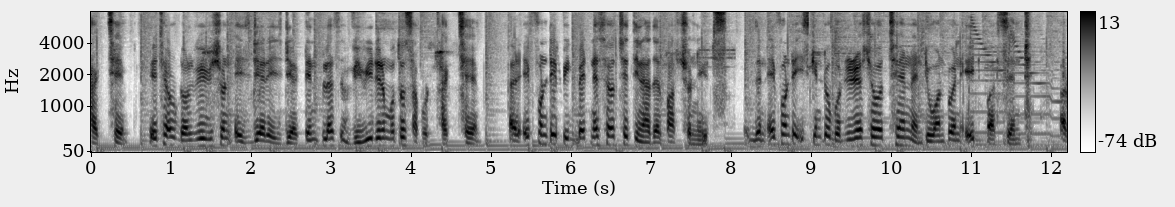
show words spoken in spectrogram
থাকছে। এছাড়াও Dolby vision HDR HDR ten plus ভিভিডের মতো সাপোর্ট থাকছে। আর এই ফোনটির পিক ব্রাইটনেস হচ্ছে তিন হাজার পাঁচশো নিটস দেন এই ফোনটির স্ক্রিন টু বডি রেশিও হচ্ছে ninety one point eight percent আর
